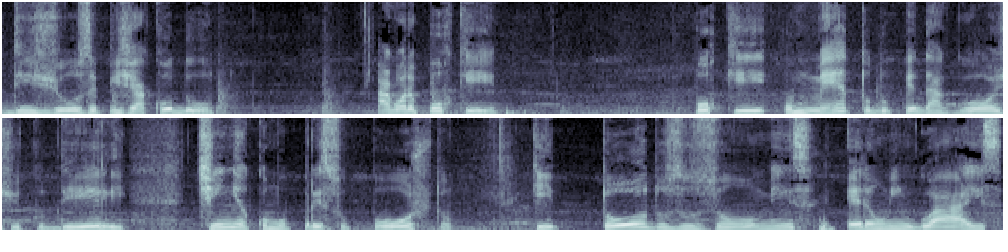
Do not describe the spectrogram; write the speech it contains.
de Joseph Jacodot. Agora, por quê? Porque o método pedagógico dele tinha como pressuposto que todos os homens eram iguais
